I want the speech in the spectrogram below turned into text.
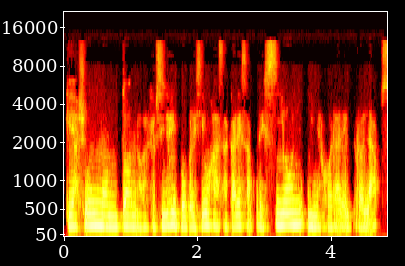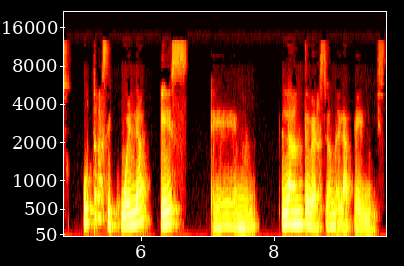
que ayuda un montón los ejercicios hipopresivos a sacar esa presión y mejorar el prolapso. Otra secuela es em, la anteversión de la pelvis,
